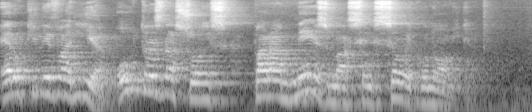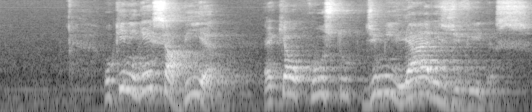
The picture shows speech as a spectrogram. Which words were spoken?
eram o que levaria outras nações para a mesma ascensão econômica. O que ninguém sabia é que ao custo de milhares de vidas.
